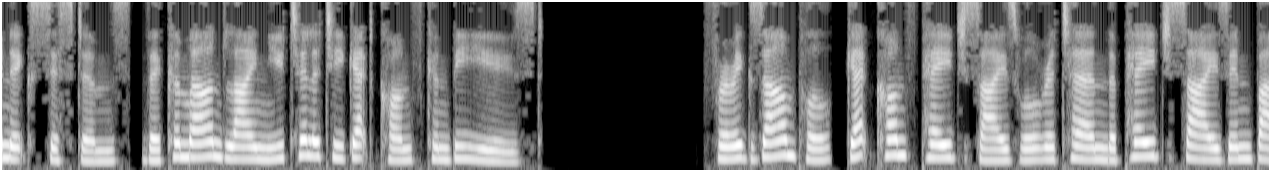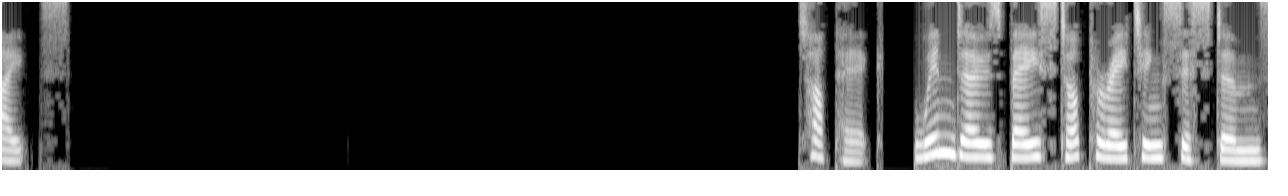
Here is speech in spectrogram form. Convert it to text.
Unix systems, the command line utility getconf can be used. For example, getconf page size will return the page size in bytes. Topic: Windows-based operating systems.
